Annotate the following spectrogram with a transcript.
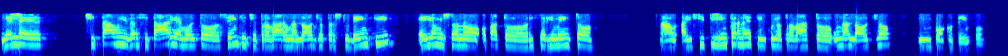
Nelle città universitarie è molto semplice trovare un alloggio per studenti e io mi sono, ho fatto riferimento a, ai siti internet in cui ho trovato un alloggio in poco tempo.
